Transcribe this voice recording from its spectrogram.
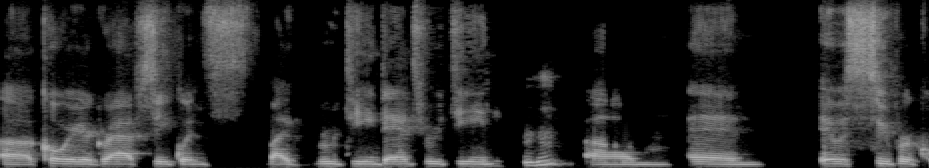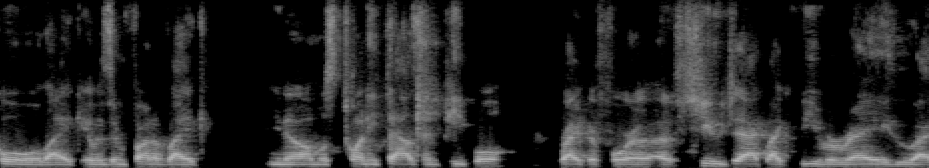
a, choreographed sequence, like routine, dance routine. Mm-hmm. Um, and it was super cool. Like it was in front of like you know, almost 20,000 people right before a, a, huge act like Fever Ray, who I,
